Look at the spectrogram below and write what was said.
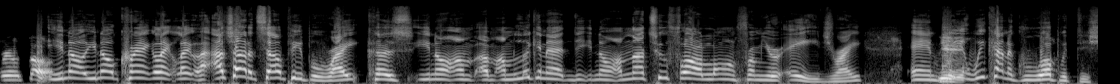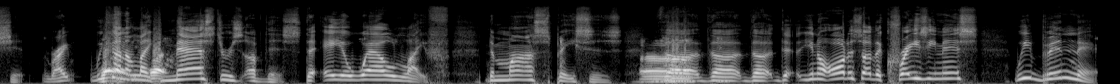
real talk. You know, you know, crank like like, like I try to tell people, right? Because you know, I'm, I'm I'm looking at you know, I'm not too far along from your age, right? And Yeah. we we kind of grew up with this shit, right? We Right, kind of like right. masters of this, the AOL life, the MySpaces, Uh-huh. the, the the the you know all this other craziness. We've been there.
